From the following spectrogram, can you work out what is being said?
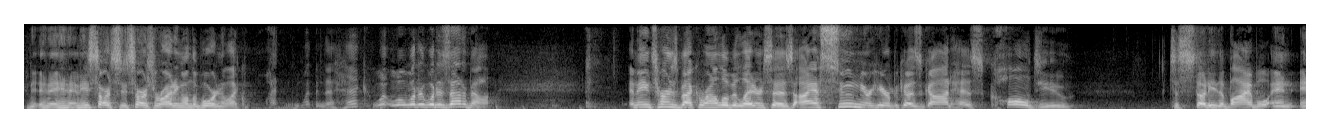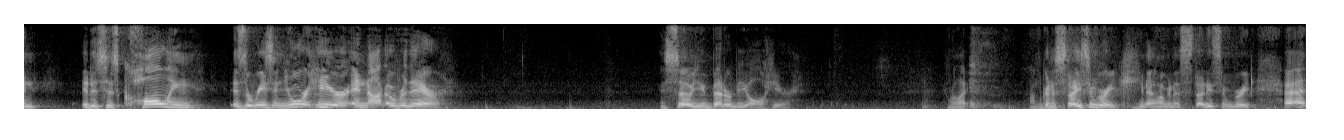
And, and he, starts, he starts writing on the board and you're like, what, what in the heck? What, what, what is that about? And then he turns back around a little bit later and says, I assume you're here because God has called you to study the Bible, and, and it is His calling is the reason you're here and not over there. And so you better be all here. We're like, I'm going to study some Greek. You know, I'm going to study some Greek. Uh,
